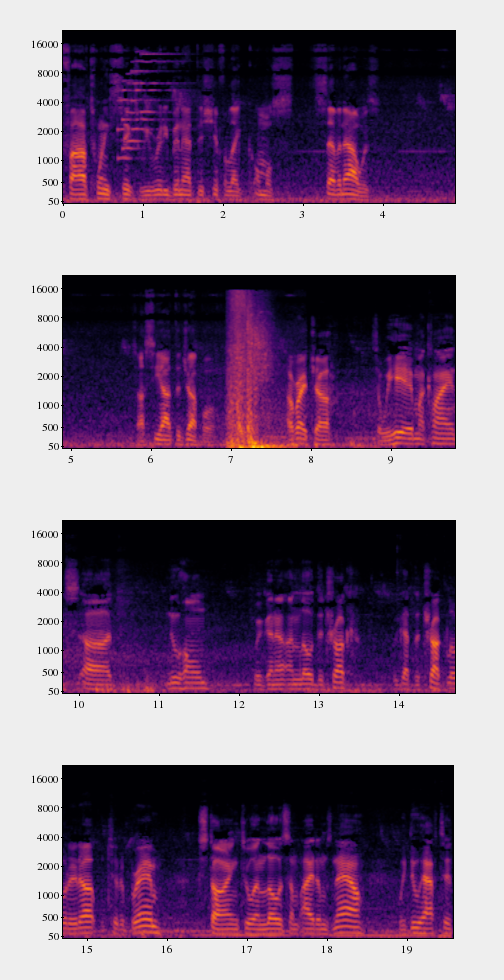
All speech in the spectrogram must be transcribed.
5.26. We've already been at this shit for like almost seven hours. So I'll see you out the drop off. All right, y'all. So we're here at my client's uh, new home. We're gonna unload the truck. We got the truck loaded up to the brim starting to unload some items now. We do have to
